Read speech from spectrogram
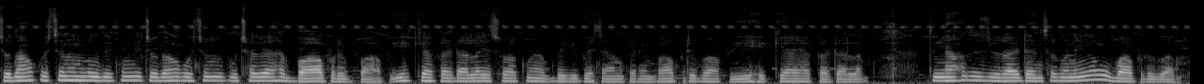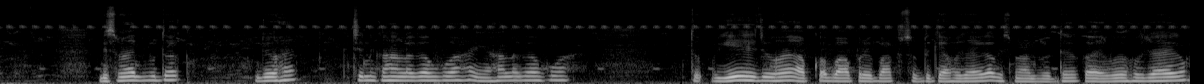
चौदह क्वेश्चन हम लोग देखेंगे। चौदह क्वेश्चन में पूछा गया है, बाप रे बाप, ये क्या कर डाला? इस वाक्य में अब्बे की पहचान करें। बाप रे बाप, ये है क्या है कर डाला? तो यहाँ से जो राइट आंसर बनेगा वो बाप रे बाप। विस्मय बुद्धक जो है, चिन्ह कहाँ लगा हुआ है? यहाँ लगा हुआ है। तो ये जो है, आपका बाप रे बाप शब्द क्या हो जाएगा? विस्मय बुद्ध का वो हो जाएगा।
